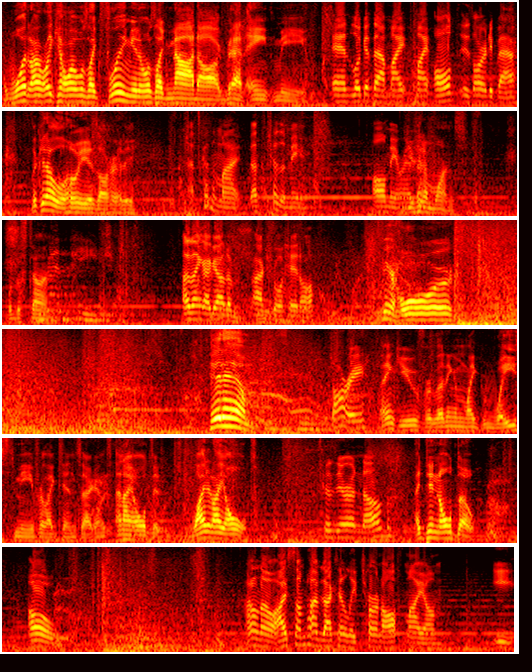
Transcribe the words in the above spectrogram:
What? I like how I was like flinging and it was like, nah, dog, that ain't me. And look at that, my my ult is already back. Look at how low he is already. That's because of my. That's because of me. All me right You hit him once with the stun. Rampage. I think I got an actual hit off. Come here, whore. Hit him. Sorry. Thank you for letting him like waste me for like 10 seconds. And I ulted. Why did I ult? Because you're a nub? I didn't ult though. Oh. I don't know. I sometimes accidentally turn off my um E.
